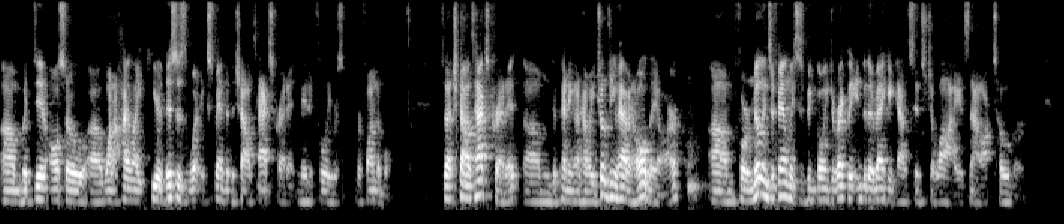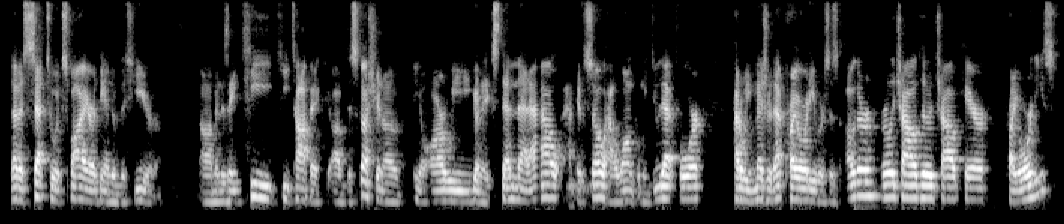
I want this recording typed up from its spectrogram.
um, but did also uh, want to highlight here this is what expanded the child tax credit and made it fully refundable. So that child tax credit, um, depending on how many children you have and how old they are, um, for millions of families has been going directly into their bank account since July. It's now October. That is set to expire at the end of this year. Um, and is a key key topic of discussion of you know are we going to extend that out if so how long can we do that for how do we measure that priority versus other early childhood child care priorities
